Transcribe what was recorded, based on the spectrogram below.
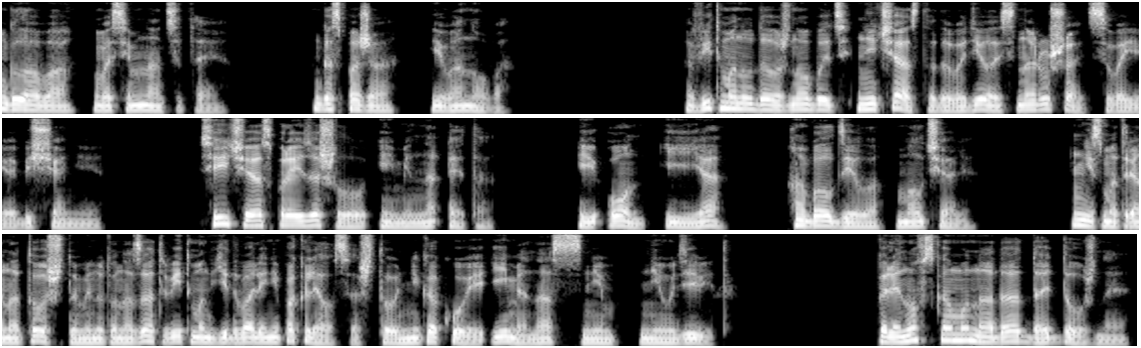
Глава 18. Госпожа Иванова. Витману, должно быть, нечасто доводилось нарушать свои обещания. Сейчас произошло именно это. И он, и я обалдело молчали. Несмотря на то, что минуту назад Витман едва ли не поклялся, что никакое имя нас с ним не удивит. Калиновскому надо отдать должное.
